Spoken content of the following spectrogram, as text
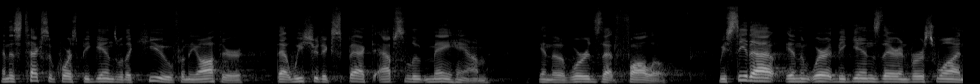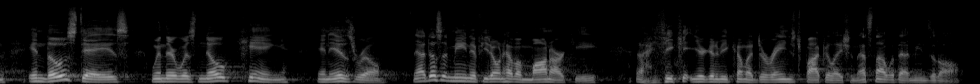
And this text, of course, begins with a cue from the author that we should expect absolute mayhem in the words that follow. We see that in where it begins there in verse 1. In those days when there was no king in Israel. Now, it doesn't mean if you don't have a monarchy, uh, you are going to become a deranged population. That's not what that means at all.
